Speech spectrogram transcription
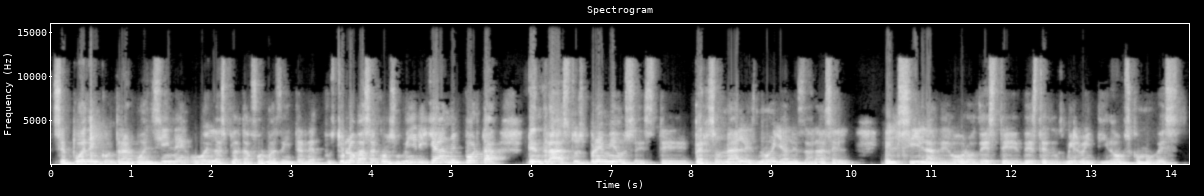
se puede encontrar buen cine o en las plataformas de internet, pues tú lo vas a consumir y ya no importa, tendrás tus premios este, personales, ¿no? Y ya les darás el, el Sila de oro de este, de este 2022, ¿cómo ves?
